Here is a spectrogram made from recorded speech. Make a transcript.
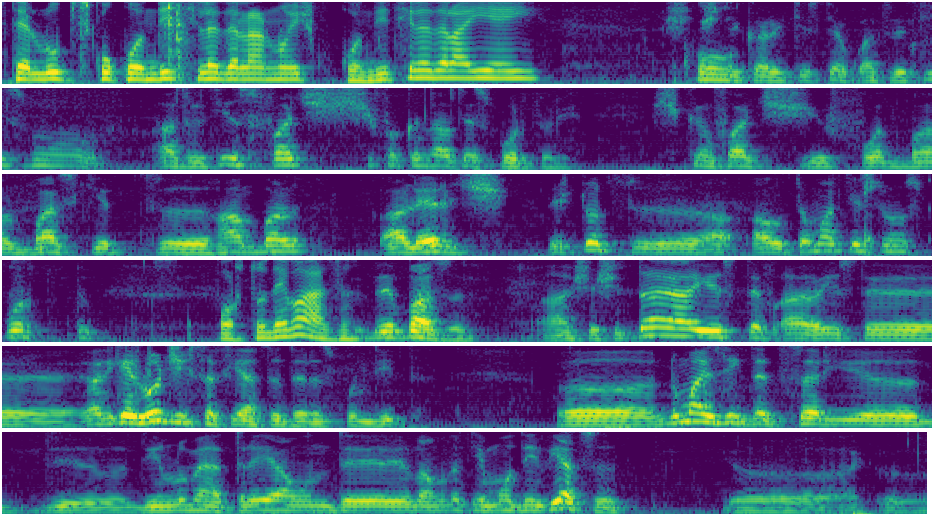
te lupți cu condițiile de la noi și cu condițiile de la ei. Și Cu... știi care e chestia cu atletismul? Atletism faci și făcând alte sporturi. Și când faci fotbal, basket, uh, handbal, alergi. Deci tot uh, automat este un sport Sportul de bază. de bază. Așa și de-aia este, a, este, adică e logic să fie atât de răspândit. Uh, nu mai zic de țări uh, di- din lumea a treia unde la un moment dat e mod de viață uh, uh,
